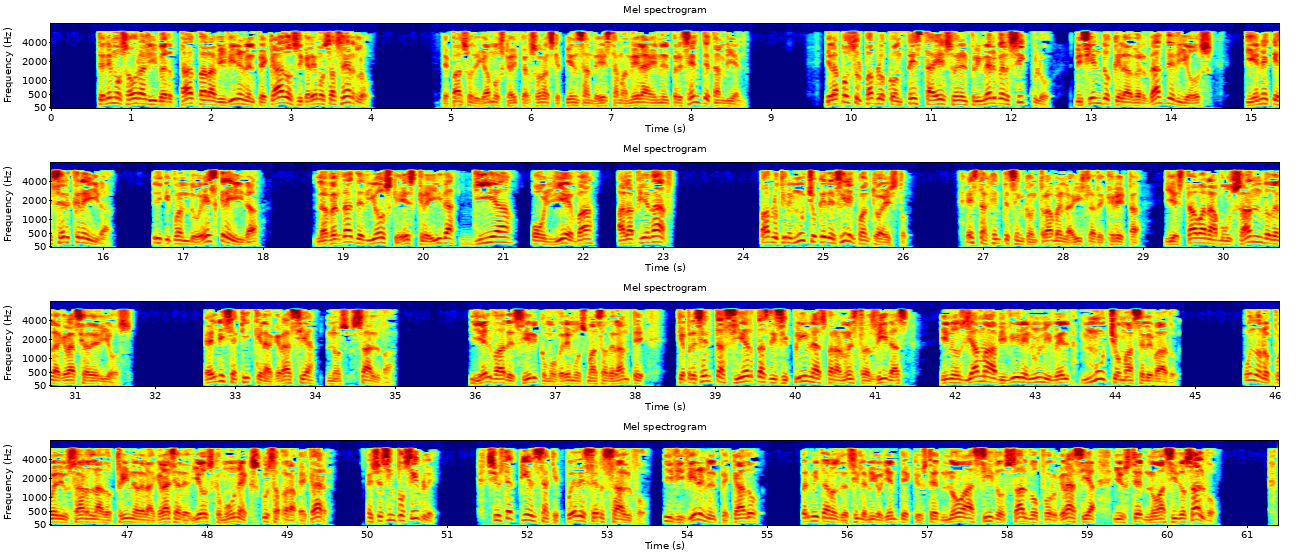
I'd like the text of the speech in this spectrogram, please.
Tenemos ahora libertad para vivir en el pecado si queremos hacerlo. De paso, digamos que hay personas que piensan de esta manera en el presente también. Y el apóstol Pablo contesta eso en el primer versículo, diciendo que la verdad de Dios tiene que ser creída, y que cuando es creída, la verdad de Dios que es creída guía o lleva a la piedad. Pablo tiene mucho que decir en cuanto a esto. Esta gente se encontraba en la isla de Creta y estaban abusando de la gracia de Dios. Él dice aquí que la gracia nos salva. Y él va a decir, como veremos más adelante, que presenta ciertas disciplinas para nuestras vidas y nos llama a vivir en un nivel mucho más elevado. Uno no puede usar la doctrina de la gracia de Dios como una excusa para pecar. Eso es imposible. Si usted piensa que puede ser salvo y vivir en el pecado, permítanos decirle, amigo oyente, que usted no ha sido salvo por gracia y usted no ha sido salvo.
